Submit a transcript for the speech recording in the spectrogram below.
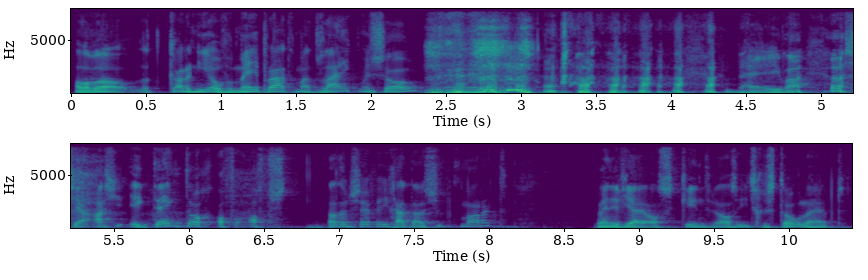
Alhoewel, dat kan ik niet over meepraten, maar het lijkt me zo. nee, maar als je, als je, ik denk toch, of, of laat hem zeggen, je gaat naar de supermarkt. Ik weet niet of jij als kind wel eens iets gestolen hebt.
